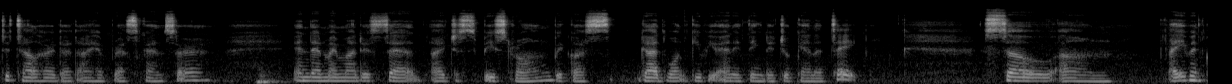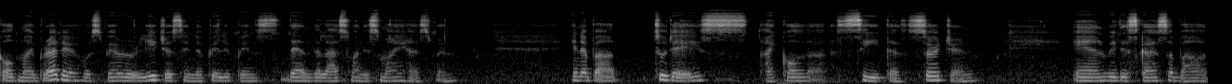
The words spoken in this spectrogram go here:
to tell her that I have breast cancer. And then my mother said, I just be strong because God won't give you anything that you cannot take. So um, I even called my brother, who's very religious in the Philippines. Then the last one is my husband. In about two days, I called uh, see the surgeon, and we discussed about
